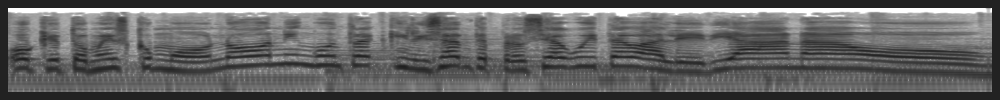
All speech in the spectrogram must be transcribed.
o que tomes como, no ningún tranquilizante, pero sí agüita valeriana o,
